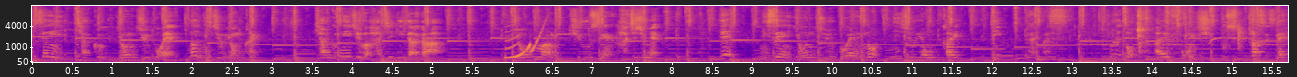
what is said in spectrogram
1145円の24回。128ギガが4万9080円。で2045円の24回になります。それと iPhone6 プラスですね。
